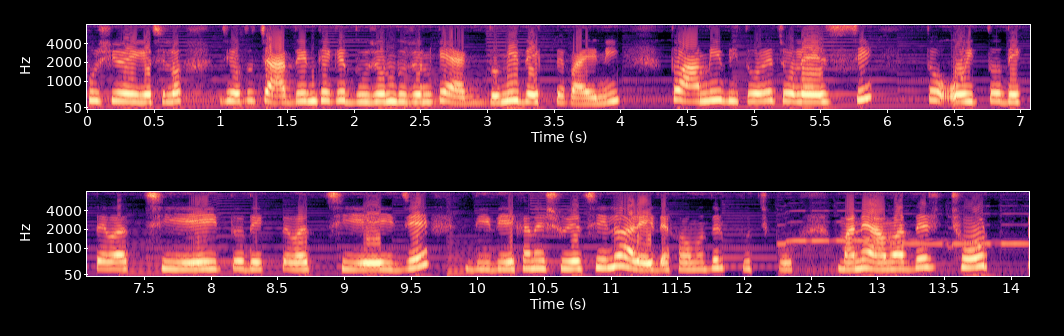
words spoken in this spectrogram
খুশি হয়ে গেছিল, যেহেতু চার দিন থেকে দুজন দুজনকে একদমই দেখতে পাইনি। তো আমি ভিতরে চলে এসেছি, তো ওই তো দেখতে পাচ্ছি, এই তো দেখতে পাচ্ছি, এই যে দিদি এখানে শুয়েছিল, আর এই দেখো আমাদের পুচকু। মানে আমাদের ছোট্ট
